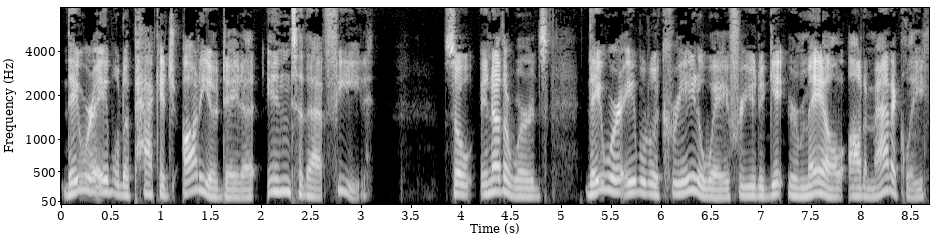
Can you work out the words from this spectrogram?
they were able to package audio data into that feed. So, in other words, they were able to create a way for you to get your mail automatically,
